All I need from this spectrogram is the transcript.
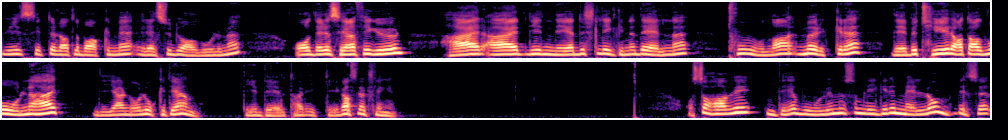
vi sitter da tilbake med residualvolumet. Og dere ser av figuren, her er de nederst liggende delene tona mørkere. Det betyr at alvolene her de er nå lukket igjen. De deltar ikke i gassvekslingen. Og så har vi det volumet som ligger imellom disse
